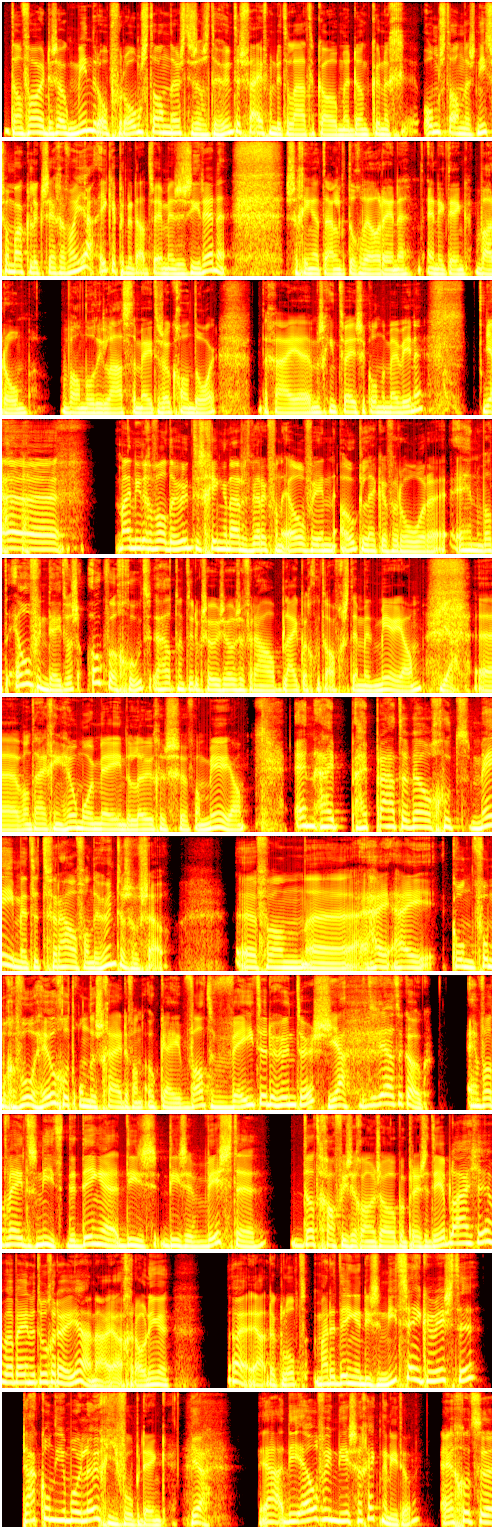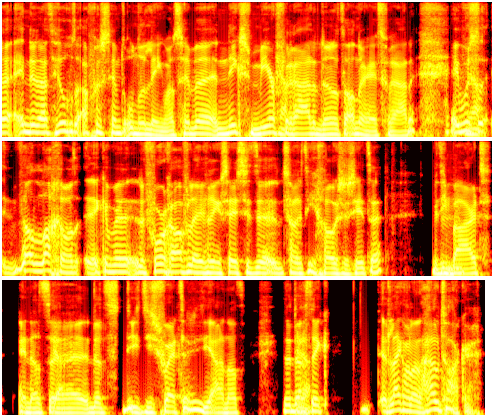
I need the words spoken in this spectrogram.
Dan val je dus ook minder op voor de omstanders. Dus als de hunters vijf minuten laten komen, dan kunnen omstanders niet zo makkelijk zeggen van ja, ik heb inderdaad twee mensen zien rennen. Ze gingen uiteindelijk toch wel rennen. En ik denk, waarom? Wandel die laatste meters ook gewoon door. Dan ga je misschien twee seconden mee winnen. Ja. Maar in ieder geval, de Hunters gingen naar het werk van Elvin. Ook lekker verhoren. En wat Elvin deed was ook wel goed. Hij had natuurlijk sowieso zijn verhaal blijkbaar goed afgestemd met Mirjam. Ja. Eh, want hij ging heel mooi mee in de leugens eh, van Mirjam. En hij, hij praatte wel goed mee met het verhaal van de Hunters of zo. Eh, van, hij, hij kon voor mijn gevoel heel goed onderscheiden van... oké, wat weten de Hunters? Ja, dat idee had ik ook. En wat weten ze niet? De dingen die, die ze wisten, dat gaf hij ze gewoon zo op een presenteerblaadje. Waar ben je naartoe gereden? Ja, nou ja, Groningen. Nou ja, ja, dat klopt. Maar de dingen die ze niet zeker wisten, daar kon hij een mooi leugentje voor bedenken. Ja. Ja, die Elvin, die is zo gek nog niet hoor. En goed, eh, inderdaad heel goed afgestemd onderling. Want ze hebben niks meer verraden dan dat de ander heeft verraden. Ik moest Ja. wel lachen, want ik heb in de vorige aflevering steeds zitten, zag ik die gozer zitten. Met die Mhm. baard en dat, Ja. dat, die, die sweater die hij aan had. Toen dacht ik, het lijkt wel een houthakker.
